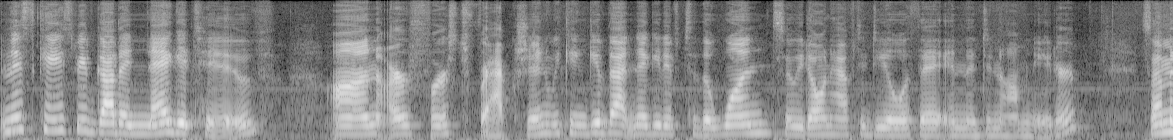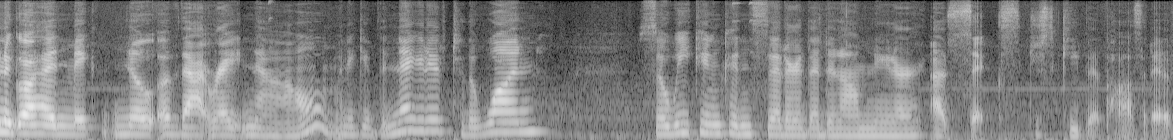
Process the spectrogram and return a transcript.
In this case, we've got a negative on our first fraction. We can give that negative to the 1 so we don't have to deal with it in the denominator. So I'm going to go ahead and make note of that right now. I'm going to give the negative to the 1 so we can consider the denominator as 6, just to keep it positive.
